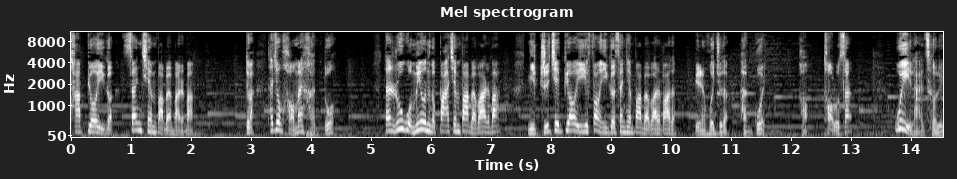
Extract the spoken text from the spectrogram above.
他标一个三千八百八十八，对吧？他就好卖很多。但如果没有那个八千八百八十八，你直接标一放一个三千八百八十八的，别人会觉得很贵。好，套路三，未来策略，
